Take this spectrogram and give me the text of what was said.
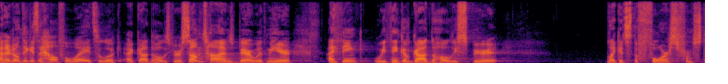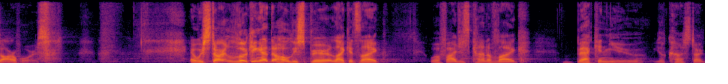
And I don't think it's a helpful way to look at God the Holy Spirit. Sometimes, bear with me here, I think we think of God the Holy Spirit like it's the force from Star Wars. and we start looking at the Holy Spirit like it's like, well, if I just kind of like beckon you, you'll kind of start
